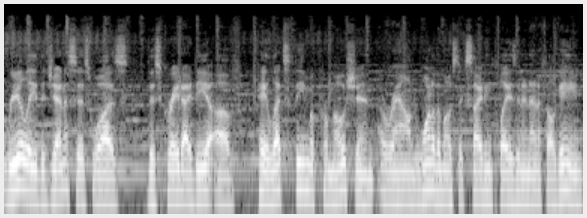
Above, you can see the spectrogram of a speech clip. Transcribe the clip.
Really, the genesis was this great idea of hey, let's theme a promotion around one of the most exciting plays in an NFL game,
